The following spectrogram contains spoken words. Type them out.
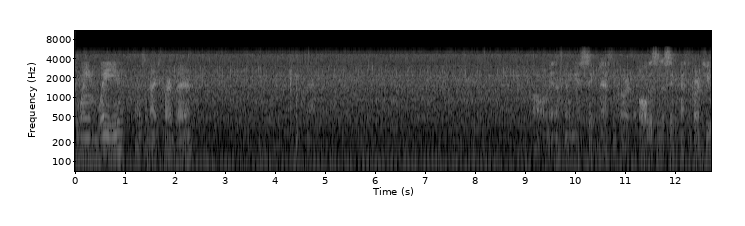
Dwyane Wade, that's a nice card there. Oh man, that's gonna be a sick nasty card. Oh, this is a sick nasty card too.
